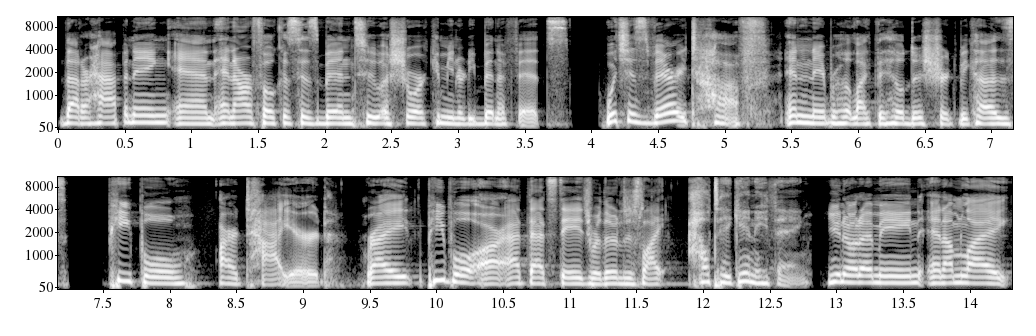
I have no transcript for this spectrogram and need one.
that are happening, and, and our focus has been to assure community benefits, which is very tough in a neighborhood like the Hill District because people are tired, right? People are at that stage where they're just like, I'll take anything. You know what I mean? And I'm like,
